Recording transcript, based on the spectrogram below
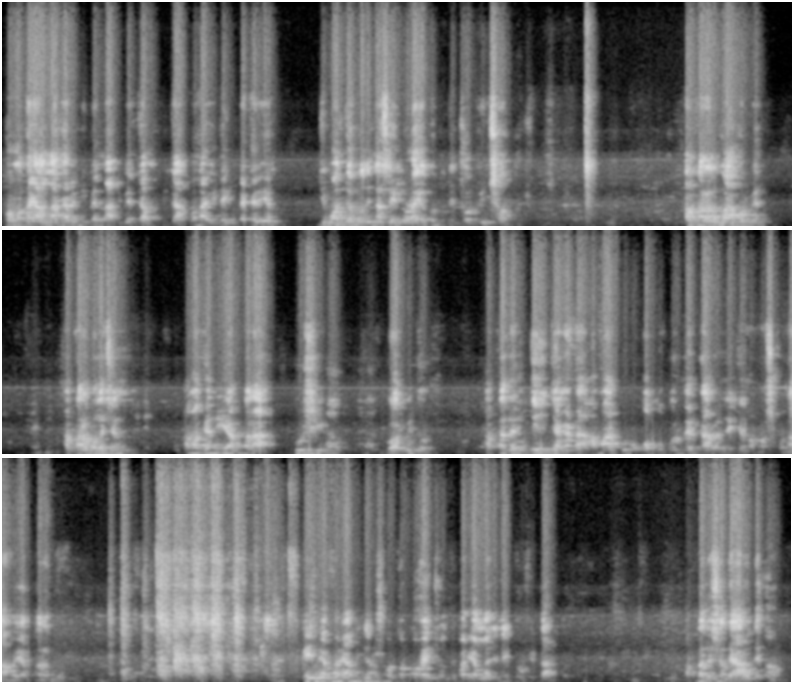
ক্ষমতায় আল্লাহ কারে নিবেন, না নিবেন জানব না, এটাই ম্যাটেরিয়াল জীবন যতদিন আছে, এই লড়াইও ততদিন চলবে, ইনশাআল্লাহ। আপনারা দোয়া করবেন। আপনারা বলেছেন, আমাকে নিয়ে আপনারা খুশি, গর্বিত। আপনাদের এই জায়গাটা আমার কোনো অপকর্মের কারণে যেন নষ্ট না হয় আপনারা এই ব্যাপারে আমি যেন সতর্ক হয়ে চলতে পারি, আল্লাহ যেন এই তৌফিক দান করে আপনাদের সাথে আরও দেখা হবে।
